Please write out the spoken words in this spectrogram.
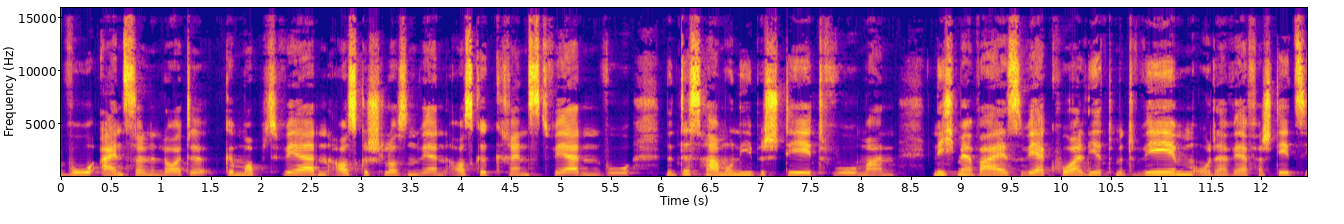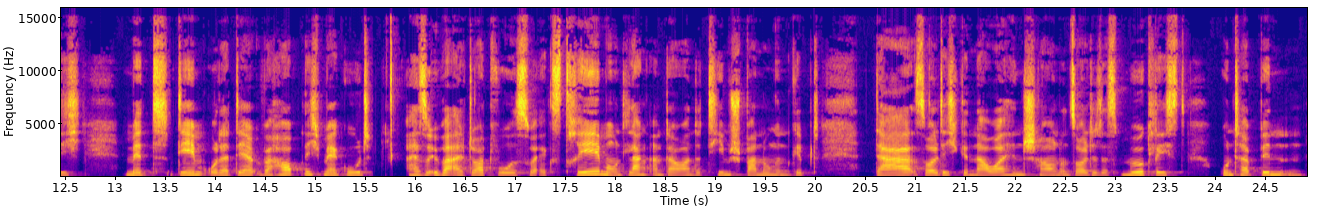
wo einzelne Leute gemobbt werden, ausgeschlossen werden, ausgegrenzt werden, wo eine Disharmonie besteht, wo man nicht mehr weiß, wer koaliert mit wem oder wer versteht sich mit dem oder der überhaupt nicht mehr gut. Also überall dort, wo es so extreme und lang andauernde Teamspannungen gibt, da sollte ich genauer hinschauen und sollte das möglichst unterbinden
